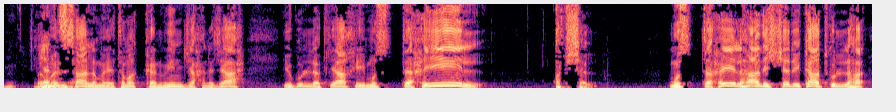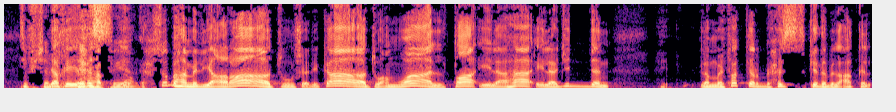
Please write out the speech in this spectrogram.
لما ينسى. الإنسان لما يتمكن وينجح نجاح يقول لك يا أخي مستحيل أفشل. مستحيل هذه الشركات كلها. تفشل يا أخي احسبها مليارات وشركات وأموال طائلة هائلة جدا. لما يفكر بحس كذا بالعقل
